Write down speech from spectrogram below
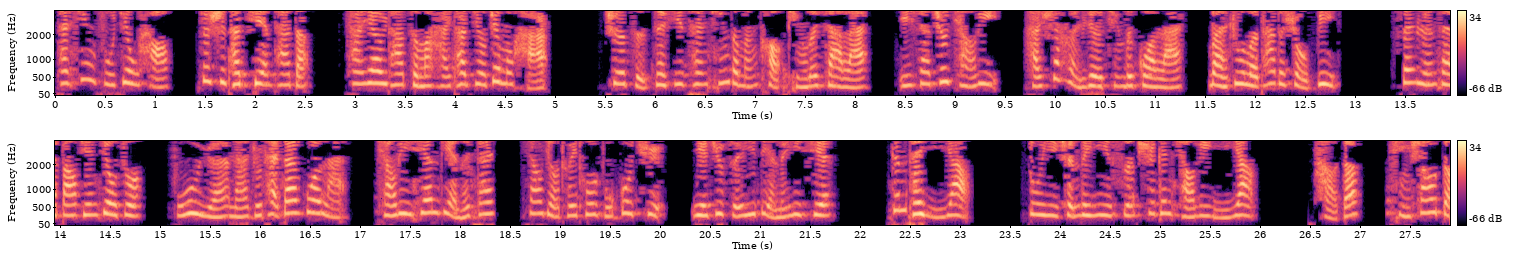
他幸福就好，这是他欠他的。他要他怎么还他就这么喊。车子在西餐厅的门口停了下来，一下车，乔丽还是很热情的过来挽住了他的手臂。三人在包间就坐，服务员拿着菜单过来，乔丽先点了单，萧九推脱不过去，也就随意点了一些，跟他一样。杜奕晨的意思是跟乔丽一样。好的，请稍等。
